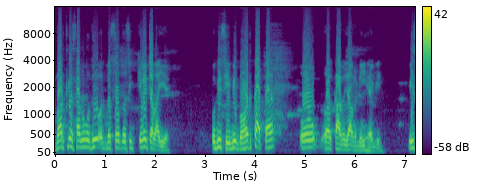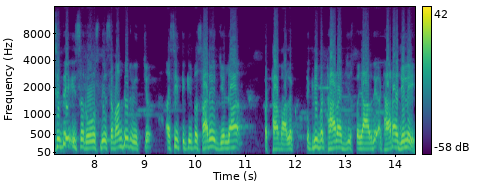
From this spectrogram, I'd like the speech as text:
ਵਰਤ ਕੇ ਸਾਨੂੰ ਉਹ ਦੱਸੋ ਤੁਸੀਂ ਕਿਵੇਂ ਚਲਾਈਏ। ਉਹਦੀ ਸੀਬੀ ਬਹੁਤ ਘੱਟ ਹੈ, ਉਹ ਕਾਮਯਾਬ ਨਹੀਂ ਹੈਗੀ। ਇਸ ਦੇ, ਇਸ ਰੋਸ ਦੇ ਸੰਬੰਧ ਵਿੱਚ ਅਸੀਂ ਤਕਰੀਬਨ ਸਾਰੇ ਜ਼ਿਲ੍ਹਾ ਪੱਠਾ ਮਾਲਕ, ਤਕਰੀਬਨ 18 ਜਿਸ ਪੰਜਾਬ ਦੇ 18 ਜ਼ਿਲ੍ਹੇ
